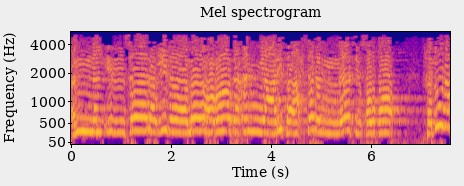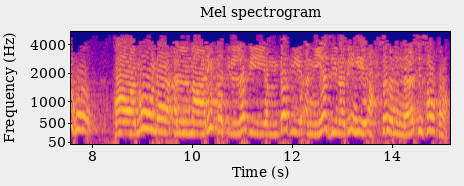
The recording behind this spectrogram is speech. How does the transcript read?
أن الإنسان إذا ما أراد أن يعرف أحسن الناس صوتا فدونه قانون المعرفة الذي ينبغي أن يزن به أحسن الناس صوتا.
